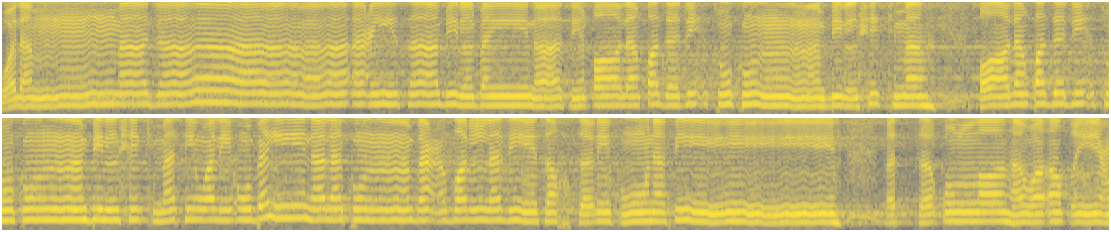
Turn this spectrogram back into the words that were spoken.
ولما جاء عيسى بالبينات قال قد جئتكم بالحكمة قال قد جئتكم بالحكمة ولأبين لكم بعض الذي تختلفون فيه فاتقوا الله وأطيعون.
